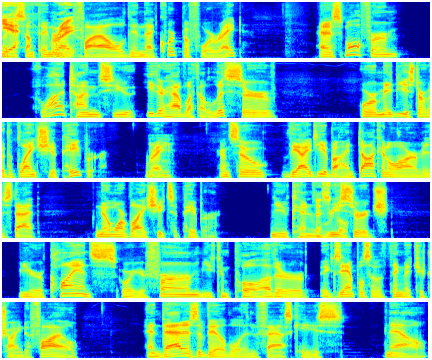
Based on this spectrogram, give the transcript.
like Yeah, something we right. had filed in that court before, right? At a small firm, a lot of times you either have like a list serve or maybe you start with a blank sheet of paper, right? Mm-hmm. And so the idea behind Docket Alarm is that no more blank sheets of paper. You can That's cool. research your clients or your firm. You can pull other examples of the thing that you're trying to file. And that is available in Fastcase now.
